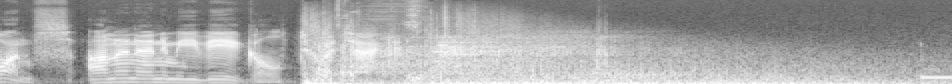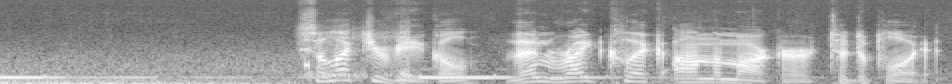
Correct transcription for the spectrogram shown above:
once on an enemy vehicle to attack it. Select your vehicle, then right-click on the marker to deploy it.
